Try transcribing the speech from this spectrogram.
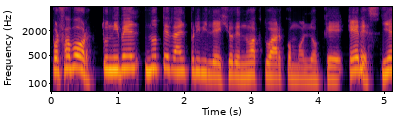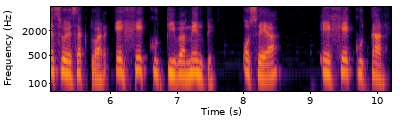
Por favor, tu nivel no te da el privilegio de no actuar como lo que eres, y eso es actuar ejecutivamente, o sea, ejecutar.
